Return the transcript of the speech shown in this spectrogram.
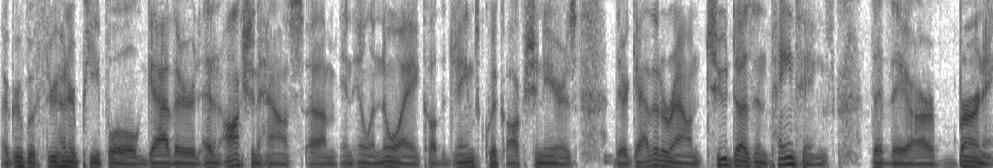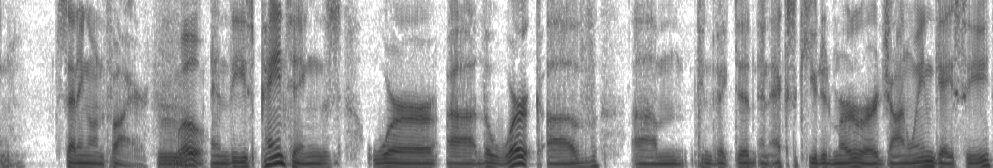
a group of 300 people gathered at an auction house um, in Illinois called the James Quick Auctioneers. They're gathered around two dozen paintings that they are burning, setting on fire. Whoa. And these paintings were uh, the work of um, convicted and executed murderer John Wayne Gacy,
